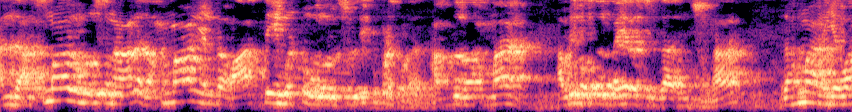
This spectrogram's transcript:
அந்த அஸ்மால் ஹுசனால ரஹ்மான் என்ற வார்த்தையை மட்டும் ஒருவர் சொல்லி கூப்பிடக்கூடாது. அப்துல் ரஹ்மான் அப்படின்னு ஒருத்தர் பெயர் வச்சிருக்காருன்னு சொன்னா ரஹ்மான் ஐயவா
